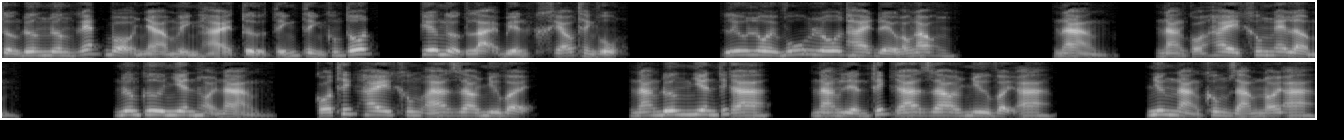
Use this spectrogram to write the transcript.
tưởng đương nương ghét bỏ nhà mình hài tử tính tình không tốt, kia ngược lại biến khéo thành vụ. Lưu lôi vũ lô thai đều ong ong. Nàng, nàng có hay không nghe lầm? Nương cư nhiên hỏi nàng, có thích hay không á giao như vậy? Nàng đương nhiên thích a, nàng liền thích á giao như vậy a. Nhưng nàng không dám nói a.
